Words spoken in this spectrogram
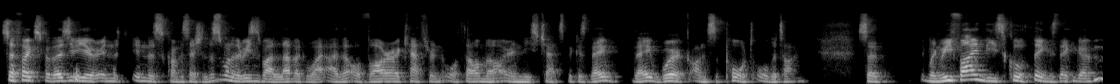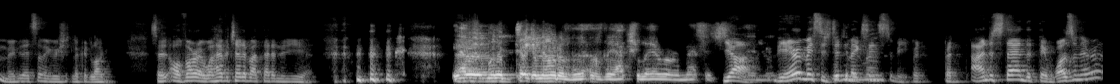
so folks, for those of you who are in the, in this conversation, this is one of the reasons why I love it, why either Alvaro, Catherine or Thelma are in these chats, because they, they work on support all the time. So when we find these cool things, they can go, hmm, maybe that's something we should look at logging. So Alvaro, we'll have a chat about that in the new year. Yeah, we'll, we'll take a note of the of the actual error message. Yeah, the error message didn't make sense to me, but but I understand that there was an error,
